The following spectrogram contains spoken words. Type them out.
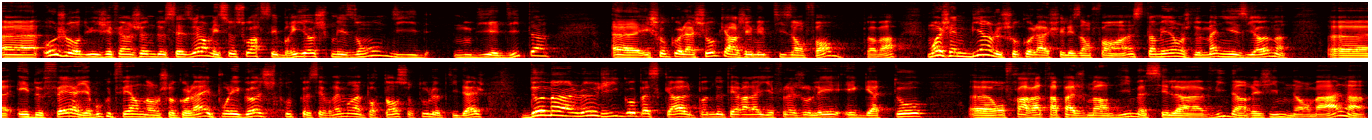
Euh, aujourd'hui, j'ai fait un jeûne de 16 heures, mais ce soir c'est brioche maison, dit, nous dit Edith, et chocolat chaud car j'ai mes petits enfants. Ça va. Moi j'aime bien le chocolat chez les enfants. Hein. C'est un mélange de magnésium euh, et de fer. Il y a beaucoup de fer dans le chocolat. Et pour les gosses, je trouve que c'est vraiment important, surtout le petit-déj. Demain, le gigot pascal, pommes de terre à l'ail et flageolets et gâteau. Euh, on fera rattrapage mardi, mais c'est la vie d'un régime normal.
